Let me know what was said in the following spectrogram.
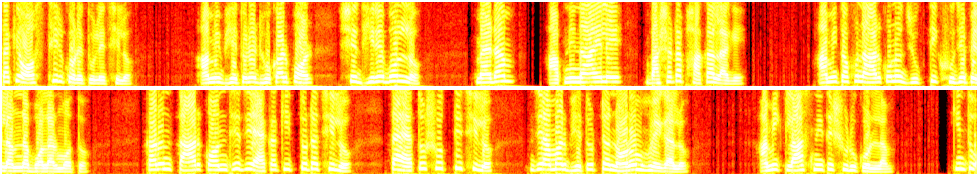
তাকে অস্থির করে তুলেছিল। আমি ভেতরে ঢোকার পর সে ধীরে বলল, ম্যাডাম, আপনি না এলে বাসাটা ফাঁকা লাগে। আমি তখন আর কোনো যুক্তি খুঁজে পেলাম না বলার মতো। কারণ তার কণ্ঠে যে একাকিত্বটা ছিল, তা এত সত্যি ছিল যে আমার ভেতরটা নরম হয়ে গেল। আমি ক্লাস নিতে শুরু করলাম। কিন্তু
